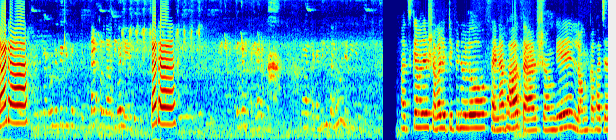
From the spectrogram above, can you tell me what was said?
টাটা। টাটা। আজকে আমাদের সকালের টিফিন হলো ফেনা ভাত তার সঙ্গে লঙ্কা ভাজা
